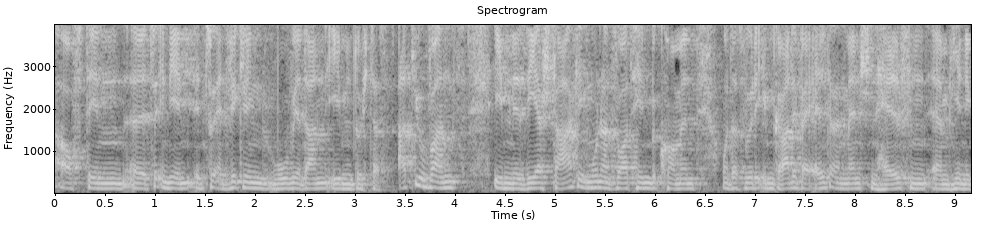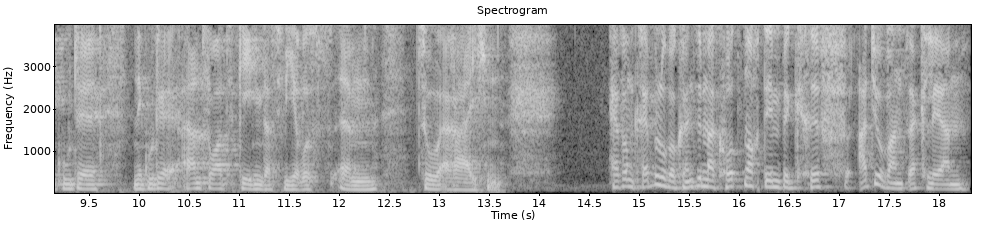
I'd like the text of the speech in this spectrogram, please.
auf den, äh, in den, zu entwickeln, wo wir dann eben durch das Adjuvans eben eine sehr starke Immunantwort hinbekommen. Und das würde eben gerade bei älteren Menschen helfen, ähm, hier eine gute, eine gute Antwort gegen das Virus ähm, zu erreichen. Herr von Kreppelhuber, können Sie mal kurz noch den Begriff Adjuvans erklären?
